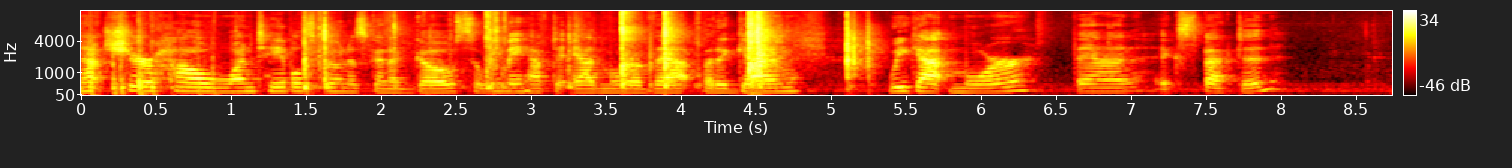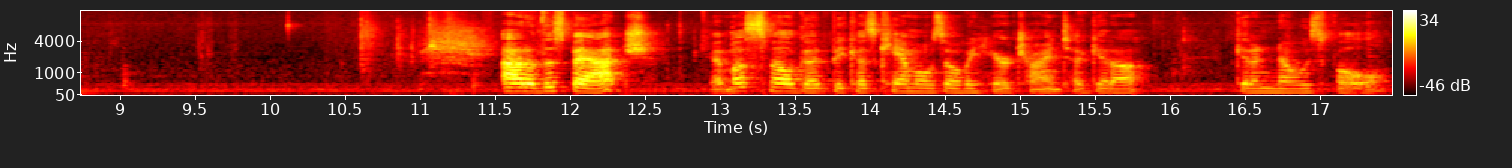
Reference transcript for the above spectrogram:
Not sure how one tablespoon is going to go, so we may have to add more of that. But again, we got more than expected out of this batch. It must smell good because Camo Camo's over here trying to get a get a nose full.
